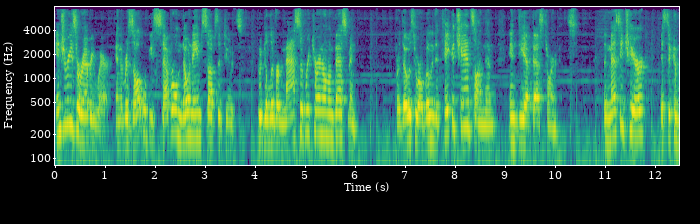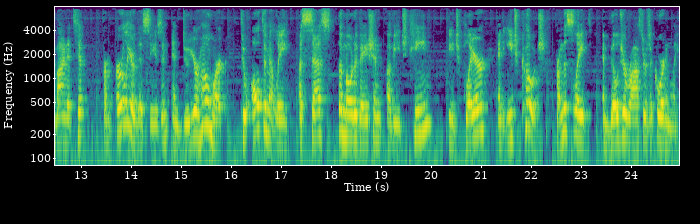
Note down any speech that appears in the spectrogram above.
Injuries are everywhere, and the result will be several no-name substitutes who deliver massive return on investment for those who are willing to take a chance on them in DFS tournaments. The message here is to combine a tip from earlier this season and do your homework to ultimately assess the motivation of each team, each player, and each coach from the slate and build your rosters accordingly.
